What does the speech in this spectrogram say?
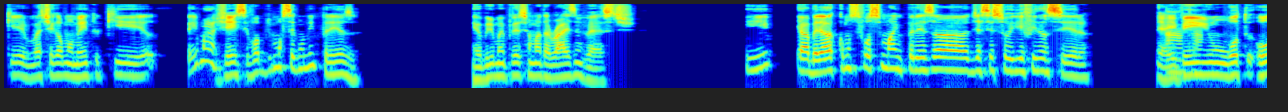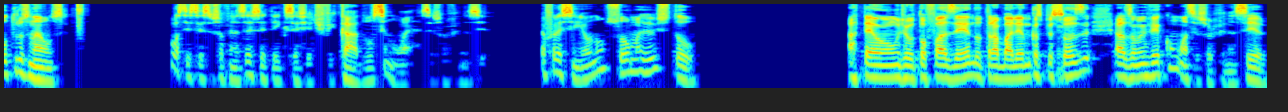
porque vai chegar um momento que eu tenho uma agência, eu vou abrir uma segunda empresa. Eu abri uma empresa chamada Rise Invest. E eu abri ela como se fosse uma empresa de assessoria financeira. E aí Ah, tá. veio um outro, outros nãos. Você ser assessor financeiro, você tem que ser certificado. Você não é assessor financeiro. Eu falei assim, eu não sou, mas eu estou. Até onde eu estou fazendo, trabalhando com as pessoas, elas vão me ver como assessor financeiro.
